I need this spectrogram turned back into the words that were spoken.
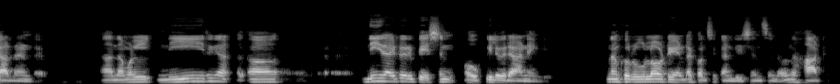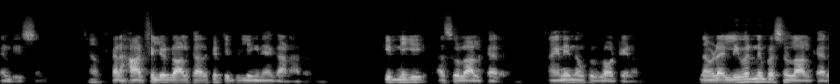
കാരണമുണ്ട് ഉണ്ട് നമ്മൾ നീര് നീരായിട്ട് ഒരു പേഷ്യൻ ഒ പിയിൽ വരാണെങ്കിൽ നമുക്ക് റൂൾ ഔട്ട് ചെയ്യേണ്ട കുറച്ച് കണ്ടീഷൻസ് ഉണ്ട്. ഒന്ന് ഹാർട്ട് കണ്ടീഷൻ. കാരണം ഹാർട്ട് ഫെയിലിയർ ഉള്ള ആൾക്കാർക്ക് ടിപ്പിക്കലി ഇങ്ങനെ കാണാറ്. കിഡ്നിക്ക് അസുഖമുള്ള ആൾക്കാർ അങ്ങനെയും നമുക്ക് റൂൾ ഔട്ട് ചെയ്യണം. നമ്മുടെ ലിവറിന് പ്രശ്നമുള്ള ആൾക്കാർ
